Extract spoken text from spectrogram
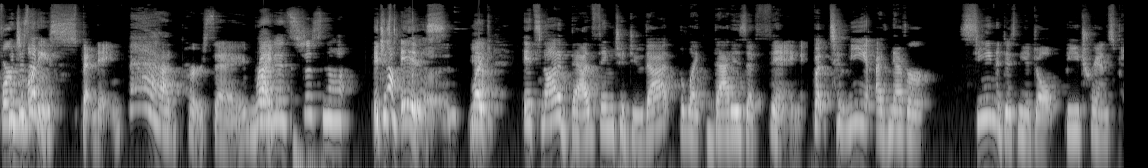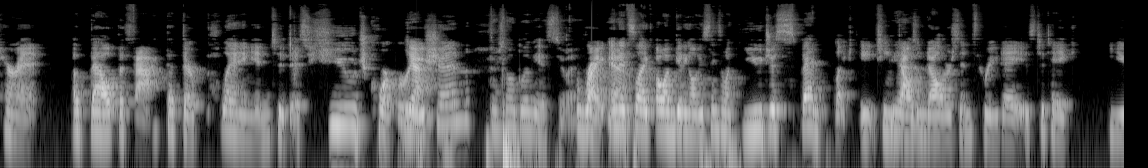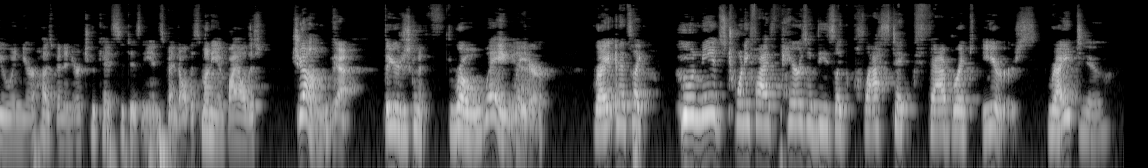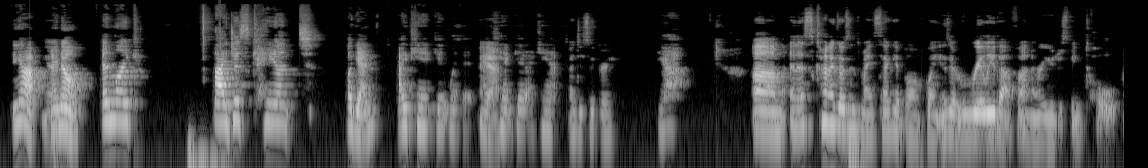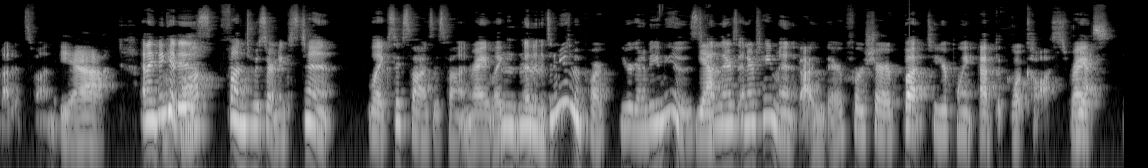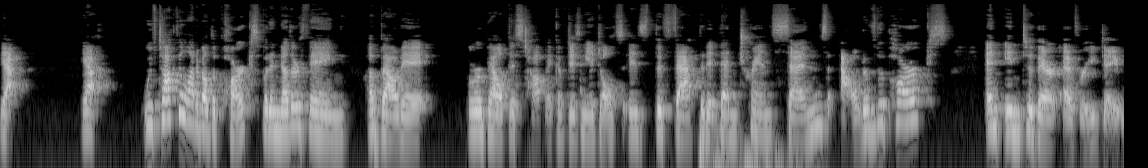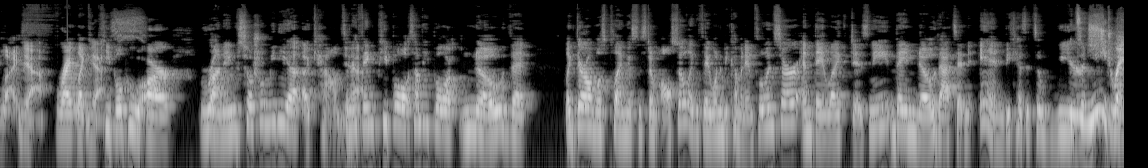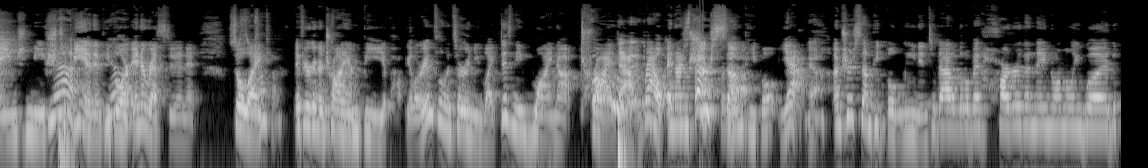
for Which is money spending. bad per se, Right. But it's just not. It just not is. good. Like, Yeah. it's not a bad thing to do that, but like that is a thing. But to me, I've never seen a Disney adult be transparent about the fact that they're playing into this huge corporation. they're so oblivious to it. Right. And it's like, oh, I'm getting all these things. I'm like, you just spent like $18,000 in three days to take you and your husband and your two kids to Disney and spend all this money and buy all this junk Yeah. that you're just going to throw away Yeah. later. Right. And it's like, who needs 25 pairs of these like plastic fabric ears? Right? You. Yeah, Yeah. I know. And like, I just can't, again, I can't get with it. I can't get, I can't. I disagree. Yeah. Um, and this kind of goes into my second bullet point. Is it really that fun, or are you just being told that it's fun? Yeah. And I think it is Uh-huh. fun to a certain extent. Like Six Flags is fun, right? Like, and Mhm. it's an amusement park. You're going to be amused. Yeah. And there's entertainment value there for sure. But to your point, at the, what cost, right? Yes. Yeah. Yeah. We've talked a lot about the parks, but another thing about it or about this topic of Disney adults is the fact that it then transcends out of the parks and into their everyday life. Yeah. Right? Like Yes. people who are running social media accounts. And I think people, some people know that like they're almost playing the system also. Like if they want to become an influencer and they like Disney, they know that's an in because it's a weird, It's a niche. strange niche Yeah. to be in and people Yeah. are interested in it. So like Sometimes. if you're going to try and be a popular influencer and you like Disney, why not try that route? And I'm Respect sure some that. people, yeah, Yeah. I'm sure some people lean into that a little bit harder than they normally would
